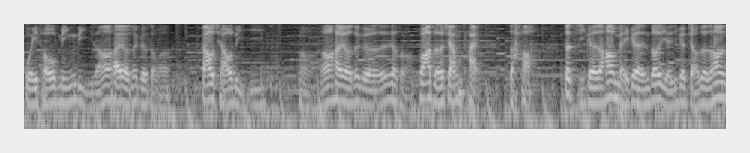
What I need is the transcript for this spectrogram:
鬼头明里，然后还有那个什么高桥李依哦，然后还有那个那叫什么花泽香菜，知道？这几个，然后每个人都演一个角色，然后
